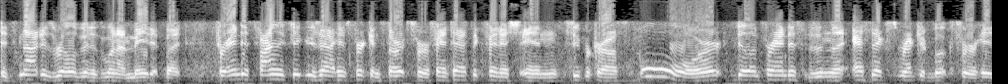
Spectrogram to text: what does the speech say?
it's not as relevant as when I made it, but Ferrandis finally figures out his frickin' starts for a fantastic finish in Supercross, or Dylan Ferrandis is in the SX record books for his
